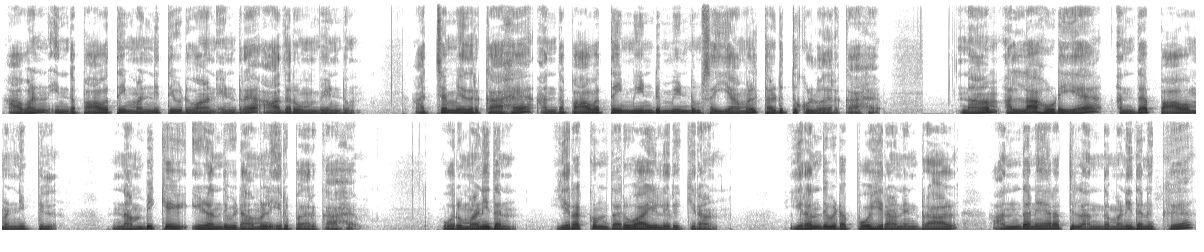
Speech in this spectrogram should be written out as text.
அவன் இந்த பாவத்தை மன்னித்து விடுவான் என்ற ஆதரவும் வேண்டும். அச்சம் எதற்காக? அந்த பாவத்தை மீண்டும் மீண்டும் செய்யாமல் தடுத்து கொள்வதற்காக. நாம் அல்லாஹுடைய அந்த பாவ மன்னிப்பில் நம்பிக்கை இழந்து விடாமல் இருப்பதற்காக. ஒரு மனிதன் இறக்கும் தருவாயில் இருக்கிறான். இறந்துவிடப் போகிறான் என்றால் அந்த நேரத்தில் அந்த மனிதனுக்கு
